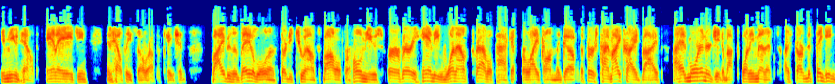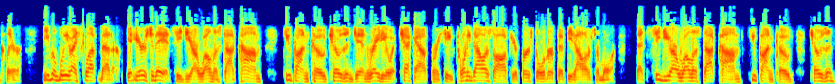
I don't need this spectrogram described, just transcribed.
immune health, anti-aging, and healthy cell replication. Vibe is available in a 32 ounce bottle for home use or a very handy one ounce travel packet for life on the go. The first time I tried Vibe, I had more energy in about 20 minutes. I started thinking clear. Even believe I slept better. Get yours today at cgrwellness.com. Coupon code chosen radio at checkout and receive $20 off your first order of $50 or more. That's cgrwellness.com. Coupon code chosen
